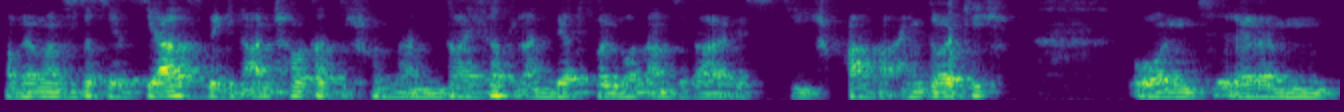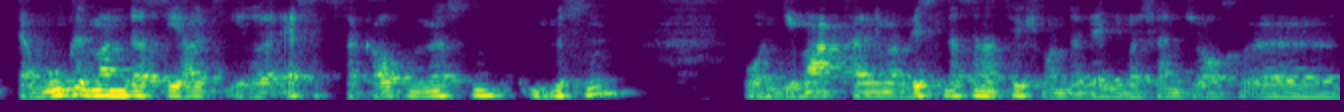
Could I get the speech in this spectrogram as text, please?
Aber wenn man sich das jetzt Jahresbeginn anschaut, hat die schon ein Dreiviertel an Wert verloren. Also da ist die Sprache eindeutig. Und ähm, da munkelt man, dass sie halt ihre Assets verkaufen müssen. müssen. Und die Marktteilnehmer wissen das ja natürlich und da werden die wahrscheinlich auch äh,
